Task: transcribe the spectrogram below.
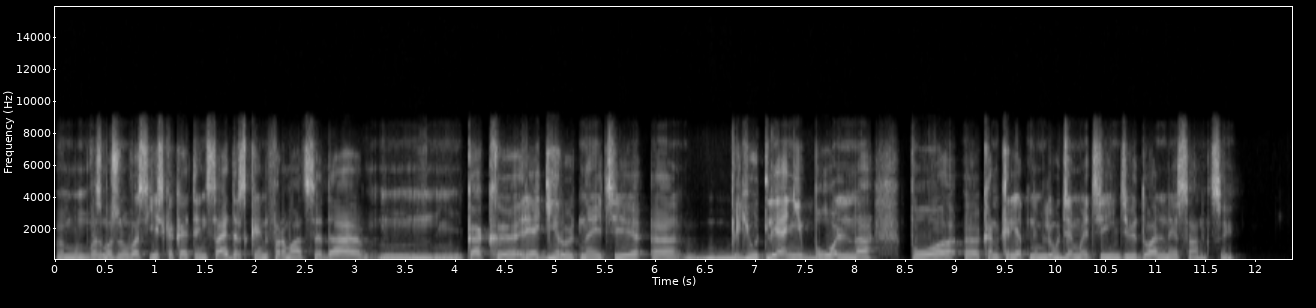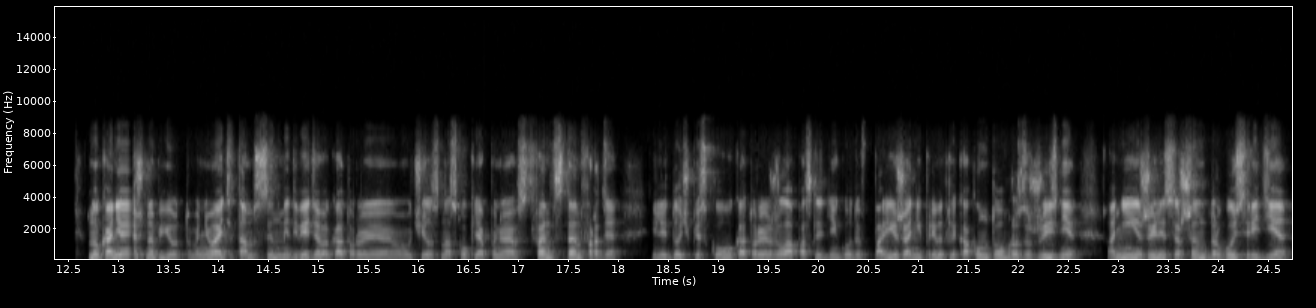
возможно, у вас есть какая-то инсайдерская информация, да, как реагируют на эти, э, бьют ли они больно по э, конкретным людям эти индивидуальные санкции? Ну, конечно, бьют. Понимаете, там сын Медведева, который учился, насколько я понимаю, в Стэнфорде, или дочь Пескова, которая жила последние годы в Париже, они привыкли к какому-то образу жизни. Они жили в совершенно другой среде,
